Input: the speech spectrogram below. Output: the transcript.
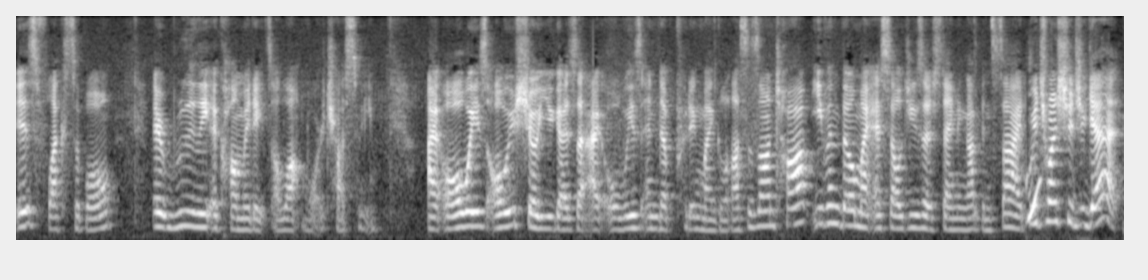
is flexible, it really accommodates a lot more, trust me. I always, always show you guys that I always end up putting my glasses on top, even though my SLGs are standing up inside. Which one should you get?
